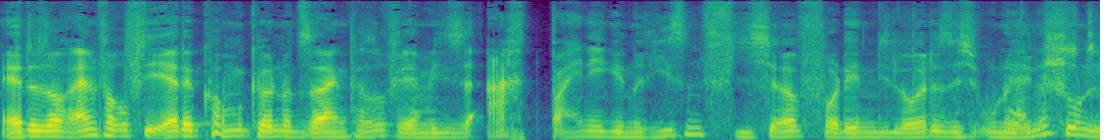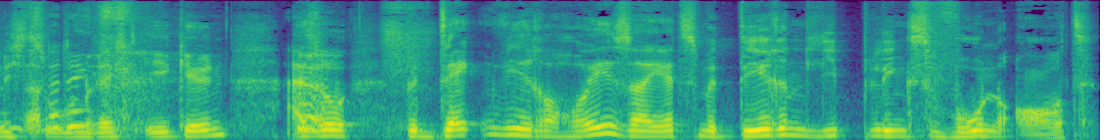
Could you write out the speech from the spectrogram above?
Er hätte doch einfach auf die Erde kommen können und sagen, pass auf, wir haben hier diese achtbeinigen Riesenviecher, vor denen die Leute sich ohnehin das schon nicht zu allerdings. Unrecht ekeln. Also bedecken wir ihre Häuser jetzt mit deren Lieblingswohnort.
